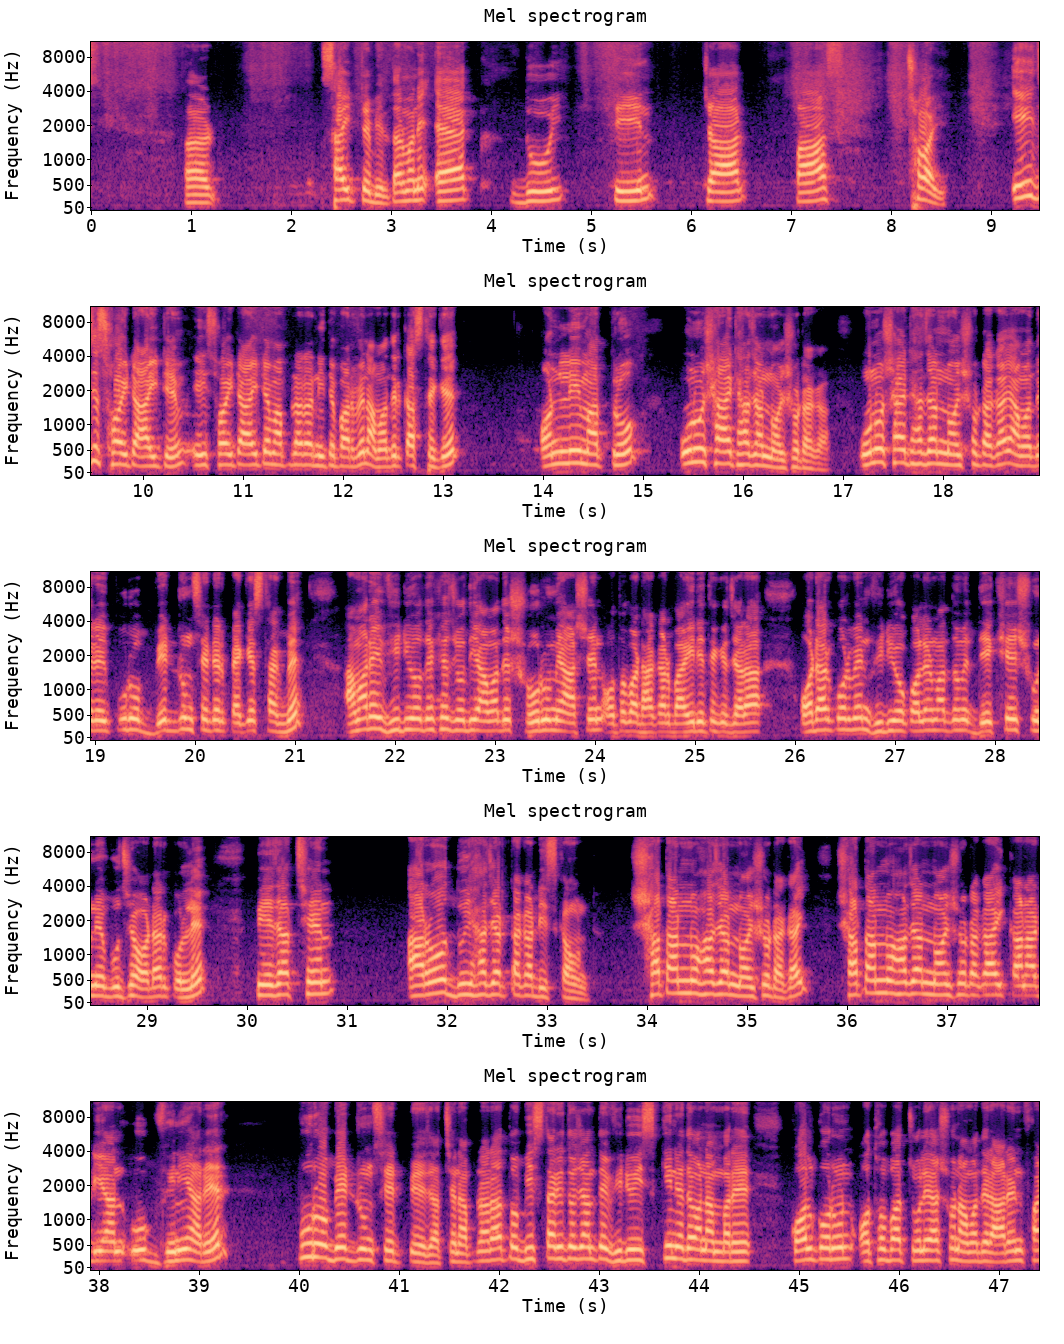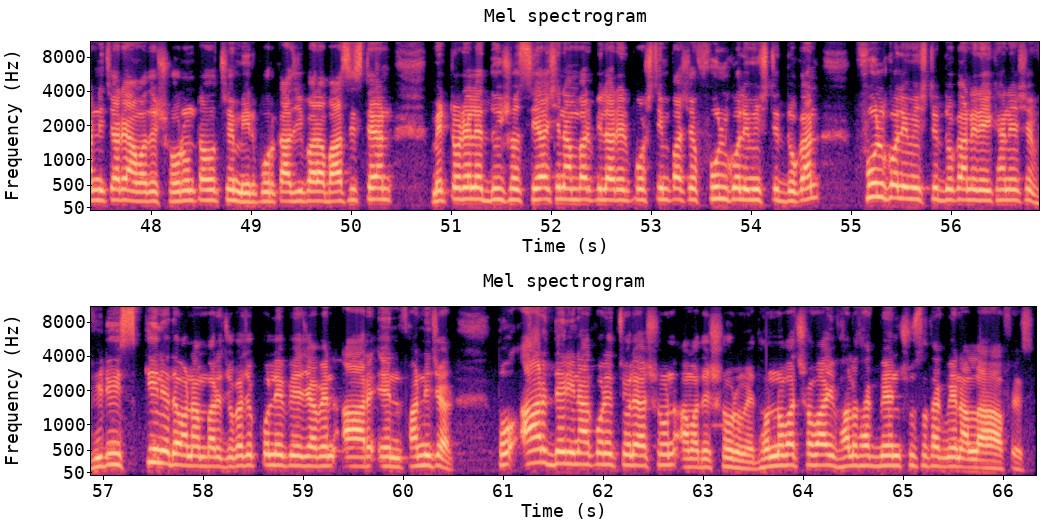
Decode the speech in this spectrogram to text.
আর সাইড টেবিল তার মানে এক, দুই তিন, চার, পাঁচ, ছয়। এই যে ছয়টা আইটেম এই ছয়টা আইটেম আপনারা নিতে পারবেন আমাদের কাছ থেকে অনলি মাত্র উনষাট হাজার নয়শো টাকা। উনষাট হাজার নয়শো টাকায় আমাদের এই পুরো বেডরুম সেটের প্যাকেজ থাকবে। আমার এই ভিডিও দেখে যদি আমাদের শোরুমে আসেন অথবা ঢাকার বাইরে থেকে যারা অর্ডার করবেন ভিডিও কলের মাধ্যমে দেখে, শুনে, বুঝে অর্ডার করলে পেয়ে যাচ্ছেন আরও দুই হাজার টাকা ডিসকাউন্ট সাতান্ন হাজার নয়শো টাকায় সাতান্ন হাজার নয়শো টাকায় কানাডিয়ান উক ভিনিয়ারের পুরো বেডরুম সেট পেয়ে যাচ্ছেন আপনারা। তো বিস্তারিত জানতে ভিডিও স্ক্রিনে দেওয়া নাম্বারে কল করুন অথবা চলে আসুন আমাদের আর এন ফার্নিচারে আমাদের শোরুমটা হচ্ছে Mirpur Kazipara bus stand. Metro রেলের দুইশো ছিয়াশি নাম্বার পিলারের পশ্চিম পাশে ফুলকলি মিষ্টির দোকান। ফুলকলি মিষ্টির দোকানের এইখানে এসে ভিডিও স্ক্রিনে দেওয়া নাম্বারে যোগাযোগ করলে পেয়ে যাবেন আর এন ফার্নিচার তো আর দেরি না করে চলে আসুন আমাদের শোরুমে ধন্যবাদ সবাই, ভালো থাকবেন, সুস্থ থাকবেন, আল্লাহ হাফেজ।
